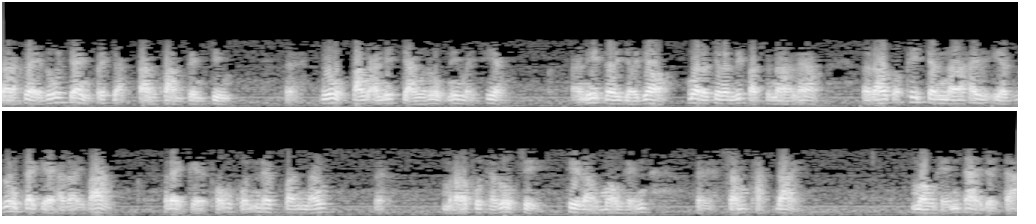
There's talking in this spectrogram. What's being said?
นาเคยรู้แจ้งประจักษ์ตามความเป็นจริง รูปฟังอันิจจังรูปนี้ไม่เที่ยง อันนี้โดยย่อๆเมื่อเราเจริญวิปัสสนาแล้ว เราก็พิจารณาให้ละเอียดรูปได้แก่อะไรบ้างได้แก่ผมขนและฟันหนังมหาพุทธรูปสี่ที่เรามองเห็นสัมผัสได้ มองเห็นได้โดยตา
